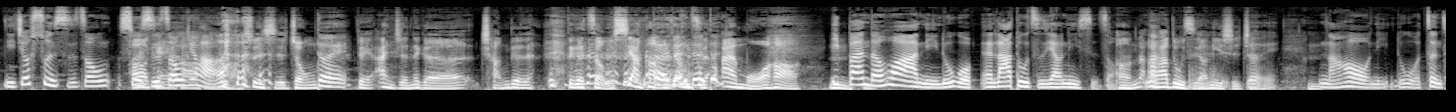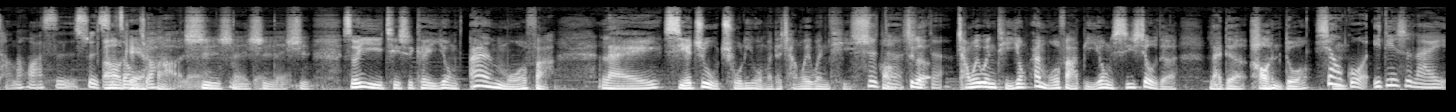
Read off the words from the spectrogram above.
你就顺时钟，顺时钟就好了，顺时钟，对。对，按着那个长的这个走向啊，这样子按摩哈。一般的话，你如果呃拉肚子要逆时钟哦，那拉肚子要逆时针。对，然后你如果正常的话是顺时钟就好了。是是是是，所以其实可以用按摩法来协助处理我们的肠胃问题。是的，哦、这个肠胃问题用按摩法比用吸嗅的来的好很多，效果一定是来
